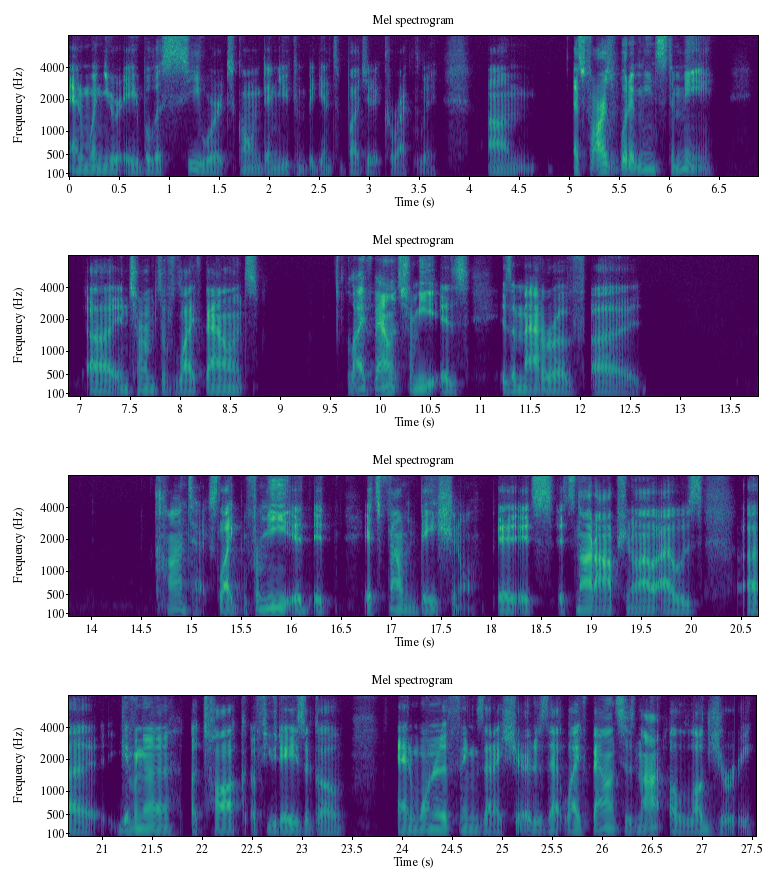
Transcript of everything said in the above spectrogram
And when you're able to see where it's going, then you can begin to budget it correctly. Um, as far as what it means to me uh, in terms of life balance, life balance for me is is a matter of uh, context. Like for me, it it it's foundational. It, it's it's not optional. I, I was uh, giving a, a talk a few days ago, and one of the things that I shared is that life balance is not a luxury.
